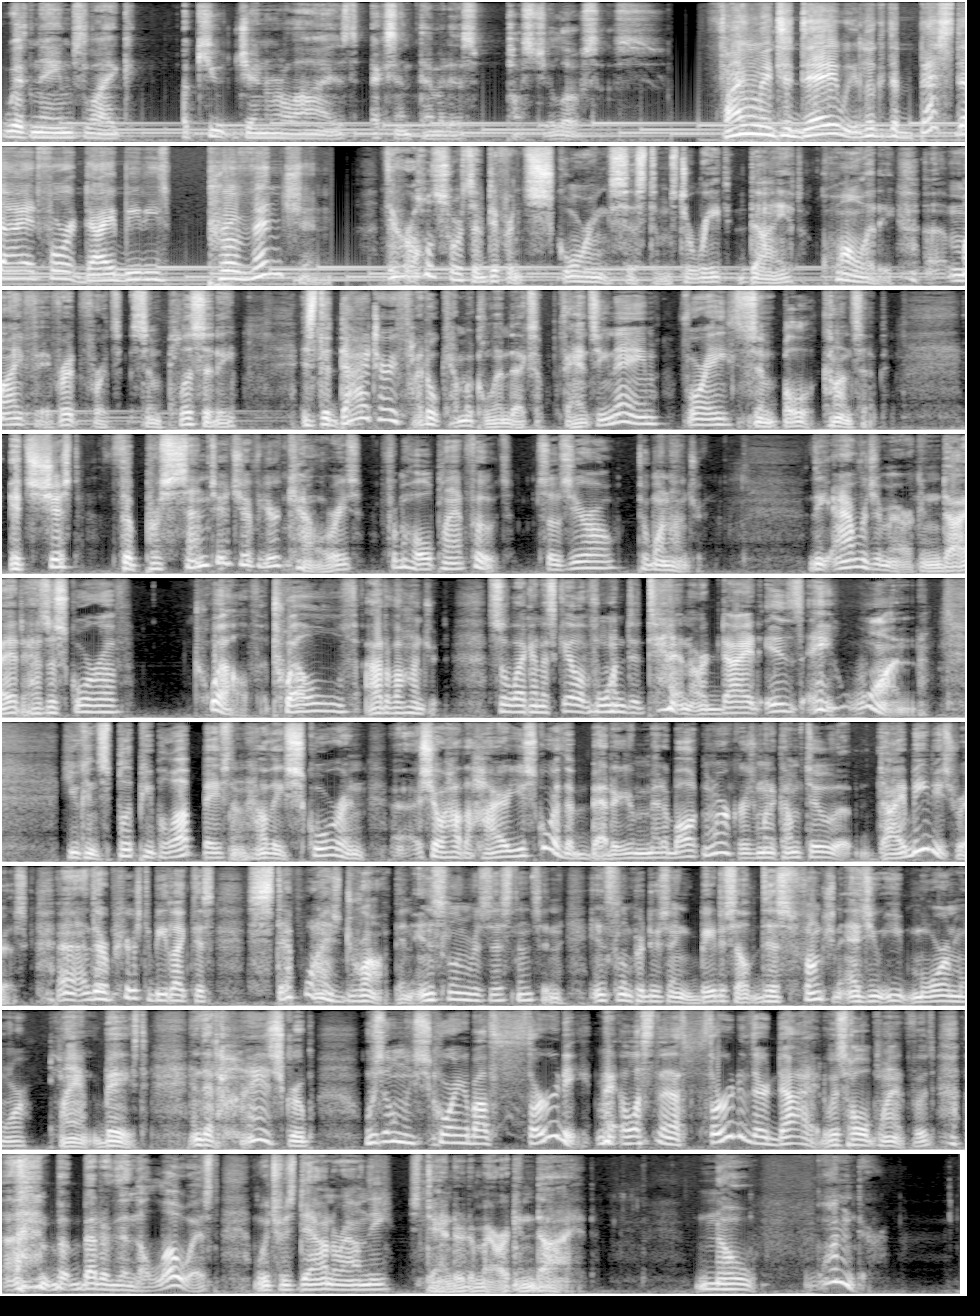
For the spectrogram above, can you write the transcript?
with names like acute generalized exanthematous pustulosis. Finally today, we look at the best diet for diabetes prevention. There are all sorts of different scoring systems to rate diet quality. Uh, my favorite, for its simplicity, is the Dietary Phytochemical Index a fancy name for a simple concept. It's just the percentage of your calories from whole plant foods, so 0 to 100. The average American diet has a score of 12, 12 out of 100. So like on a scale of 1 to 10, our diet is a 1. You can split people up based on how they score and uh, show how the higher you score, the better your metabolic markers when it comes to uh, diabetes risk. Uh, there appears to be like this stepwise drop in insulin resistance and insulin-producing beta cell dysfunction as you eat more and more plant-based. And that highest group was only scoring about 30. Less than a third of their diet was whole plant foods, uh, but better than the lowest, which was down around the standard American diet. No wonder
